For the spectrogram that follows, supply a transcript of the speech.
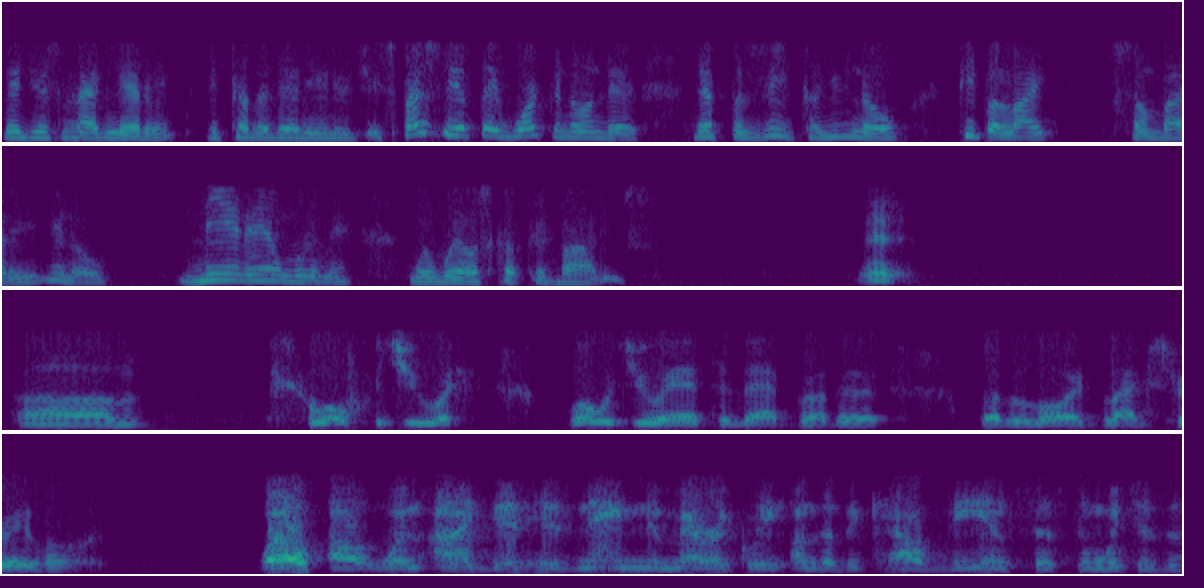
they're just magnetic because of that energy. Especially if they're working on their their physique, because you know people like somebody, you know, men and women with well sculpted bodies. Man, um, what would you what would you add to that, brother? Brother Lloyd Black Strayhorn? Well, uh, when I did his name numerically under the Chaldean system, which is the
